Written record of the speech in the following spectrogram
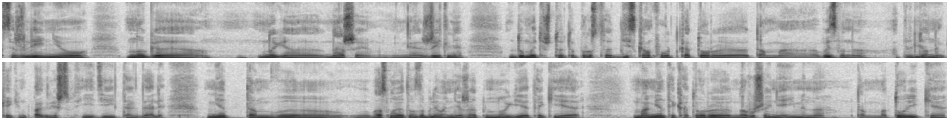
К сожалению, много, многие наши э, жители думают, что это просто дискомфорт, который там э, вызван определенным каким-то погрешностью в еде и так далее. Нет, там в, в основе этого заболевания лежат многие такие моменты, которые нарушения именно там, моторики,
